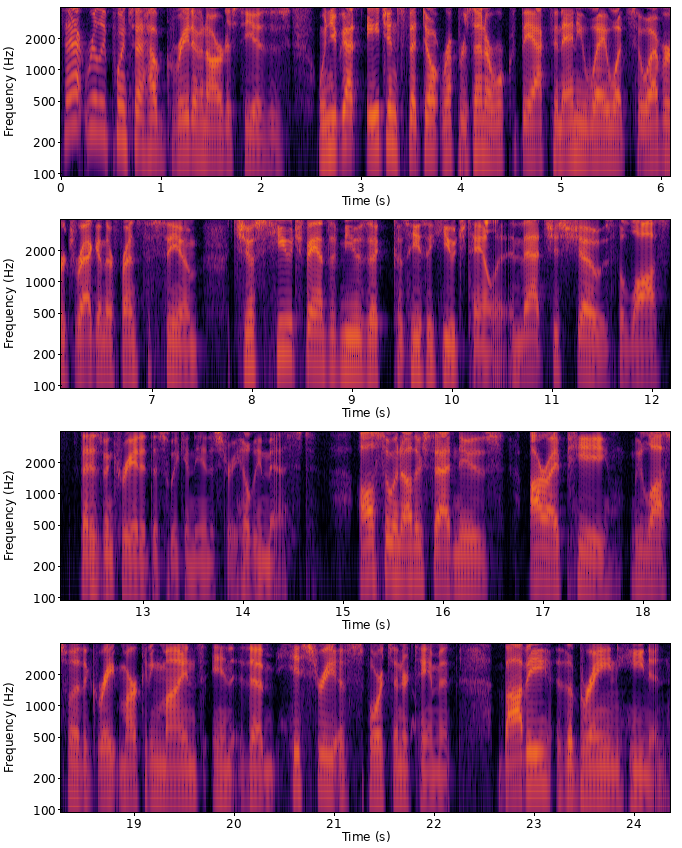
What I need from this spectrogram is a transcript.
That really points out how great of an artist he is. Is when you've got agents that don't represent or work with the act in any way whatsoever, dragging their friends to see him. Just huge fans of music because he's a huge talent, and that just shows the loss that has been created this week in the industry. He'll be missed. Also, in other sad news, RIP, we lost one of the great marketing minds in the history of sports entertainment, Bobby the Brain Heenan.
